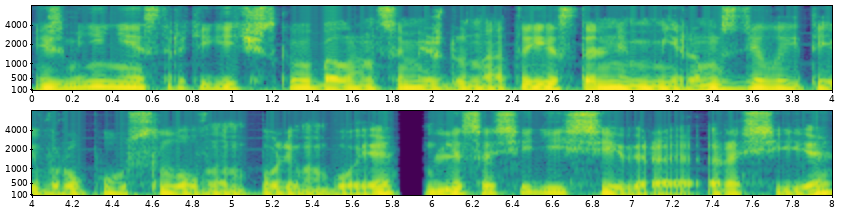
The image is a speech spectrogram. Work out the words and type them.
Изменение стратегического баланса между НАТО и остальным миром сделает Европу условным полем боя для соседей севера – Россия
